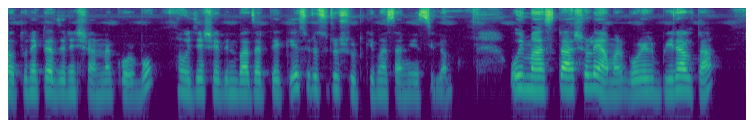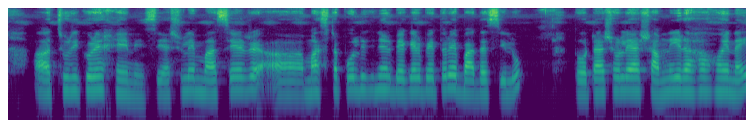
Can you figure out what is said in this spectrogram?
নতুন একটা জিনিস রান্না করব। ওই যে সেদিন বাজার থেকে ছোট ছোট শুটকি মাছ আনিয়েছিলাম। ওই মাছটা আসলে আমার ঘরের বিড়ালটা চুরি করে খেয়ে নিয়েছে। আসলে মাছের মাছটা পলিথিনের ব্যাগের ভেতরে বাঁধা ছিল। তো ওটা আসলে আর সামনেই রাখা হয় নাই।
